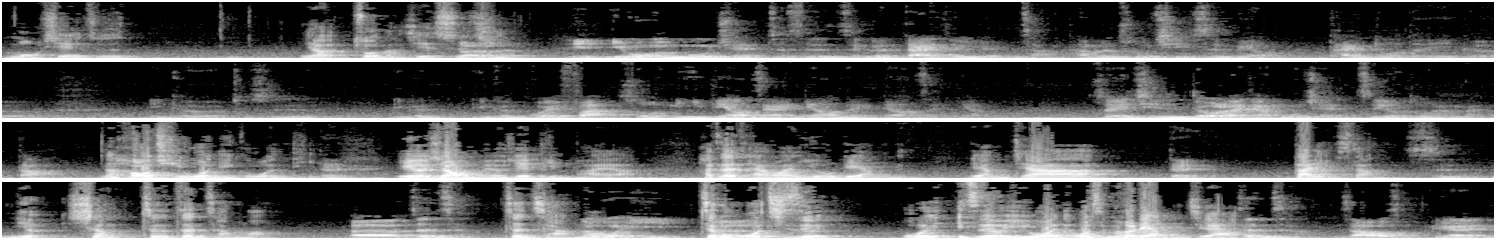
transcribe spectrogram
某些就是你要做哪些事情？呃、以以我们目前就是这个带这个原厂，他们初期是没有太多的一个一个就是一个一个规范，说你一定要怎样，一定要怎样，一定要怎样。所以其实对我来讲，目前自由度还蛮大。那好奇问你一个问题，对，因为像我们有些品牌啊，它在台湾有两两家对代理商，是你有像这个正常吗？呃，正常，正常。如果以这个，我其实我一直有疑问，为什么有两家？正常。你知道为什么？因为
